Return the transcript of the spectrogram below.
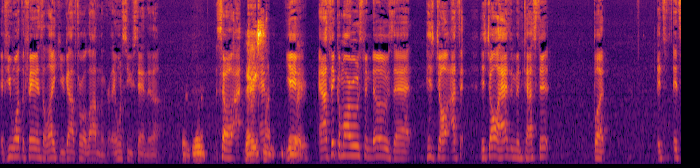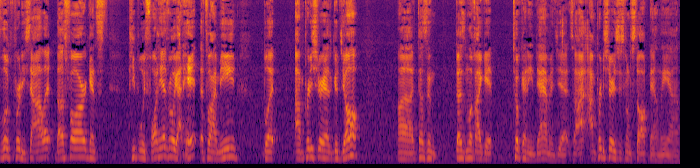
if you want the fans to like you, you got to throw a lot in them. They want to see you standing up. So I, Very and- smart. Yeah, and I think Kamaru Usman knows that his jaw. I think his jaw hasn't been tested, but it's it's looked pretty solid thus far against people he fought. He hasn't really got hit. That's what I mean. But I'm pretty sure he has a good jaw. Uh, doesn't doesn't look like it took any damage yet. So I, I'm pretty sure he's just going to stalk down Leon.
